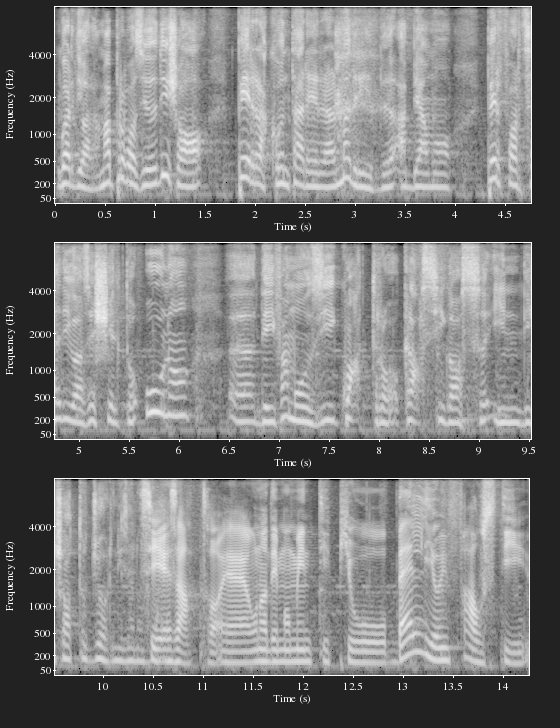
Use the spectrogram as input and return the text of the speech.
Guardiola. Ma a proposito di ciò, per raccontare il Real Madrid abbiamo per forza di cose scelto uno eh, dei famosi quattro classicos in 18 giorni, se non Sì, sbaglio. esatto, è uno dei momenti più belli o infausti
